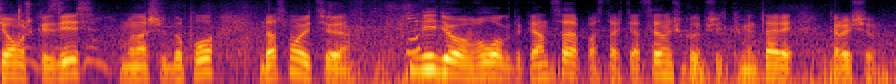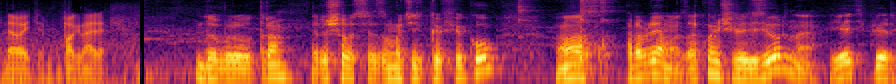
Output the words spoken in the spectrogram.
Тёмушка здесь, мы нашли дупло. Досмотрите видео, влог до конца, поставьте оценочку, напишите комментарий. Короче, давайте, погнали. Доброе утро. Решил себе замутить кофейку. У нас проблема, закончились зерна. Я теперь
